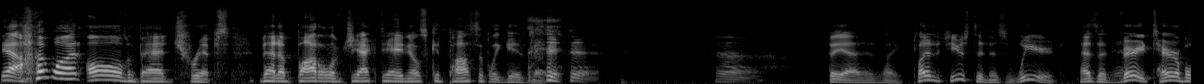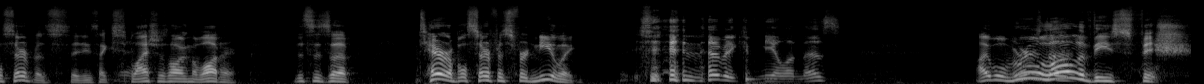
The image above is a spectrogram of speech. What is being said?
Yeah, I want all the bad trips that a bottle of Jack Daniels could possibly give me. Uh, but yeah, it's like Planet Houston is weird. Has a Yeah. very terrible surface, and he's like splashes along the water. This is a terrible surface for kneeling. Nobody can kneel on this. I will rule the- all of these fish.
